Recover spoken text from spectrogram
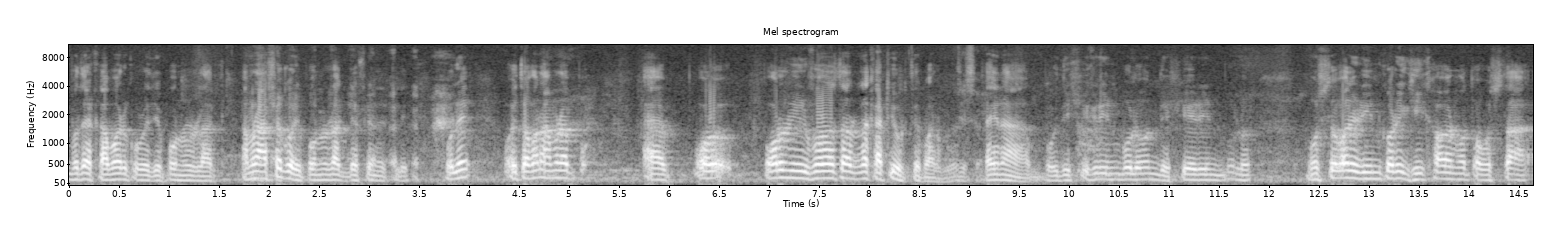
বোধহয় কাভার করেছে পনেরো লাখ। আমরা আশা করি পনেরো লাখ ডেফিনেটলি বলে ওই তখন আমরা পর- পরনির্ভরতাটা কাটিয়ে উঠতে পারব। তাই না? বৈদেশিক ঋণ বলুন দেশীয় ঋণ বলুন মোস্তফারে ঋণ করে ঘি খাওয়ার মতো অবস্থা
